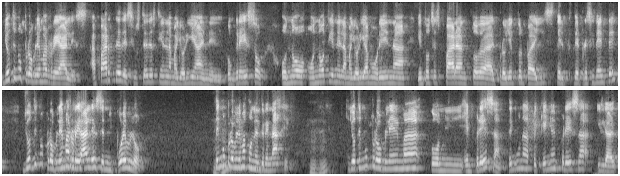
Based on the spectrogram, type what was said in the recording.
yo tengo problemas reales, aparte de si ustedes tienen la mayoría en el Congreso o no, o no tienen la mayoría morena y entonces paran todo el proyecto del país, del, del presidente, Yo tengo problemas reales en mi pueblo. Tengo un problema con el drenaje. Yo tengo un problema con mi empresa. Tengo una pequeña empresa y la,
